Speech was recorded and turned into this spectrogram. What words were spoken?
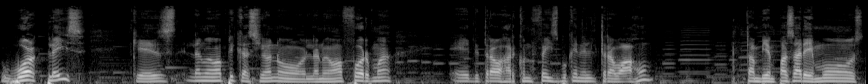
Workplace, que es la nueva aplicación o la nueva forma eh, de trabajar con Facebook en el trabajo. También pasaremos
